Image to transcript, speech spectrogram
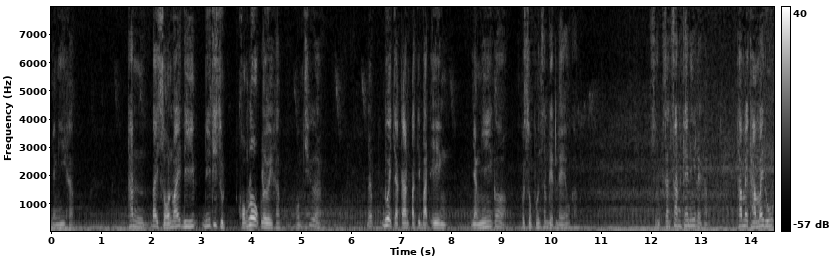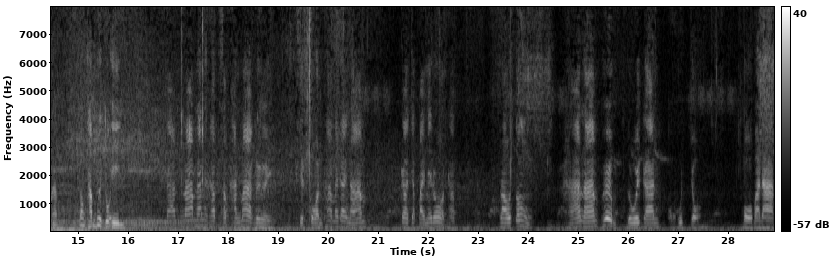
อย่างนี้ครับ ท่านได้สอนไว้ดีดีที่สุด ของโลกเลยครับ ผมเชื่อ และด้วยจากการปฏิบัติเอง อย่างนี้ก็ประสบผลสำเร็จแล้วครับ สรุปสั้น ๆ แค่นี้เลยครับ ถ้าไม่ทำไม่รู้ครับ ต้องทำด้วยตัวเอง การน้ำนั้นนะครับสำคัญมากเลยเกษตรกรถ้าไม่ได้น้ำก็จะไปไม่รอดครับ เราต้องหาน้ำเพิ่มโดยการขุดเจาะบ่อบาดาล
